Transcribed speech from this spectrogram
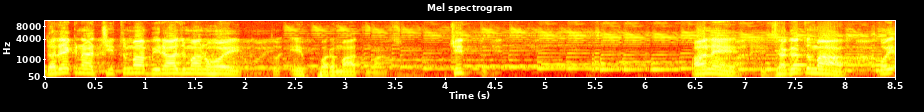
દરેકના ચિત્તમાં બિરાજમાન હોય તો એ પરમાત્મા છે. ચિત્ત અને જગતમાં કોઈ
